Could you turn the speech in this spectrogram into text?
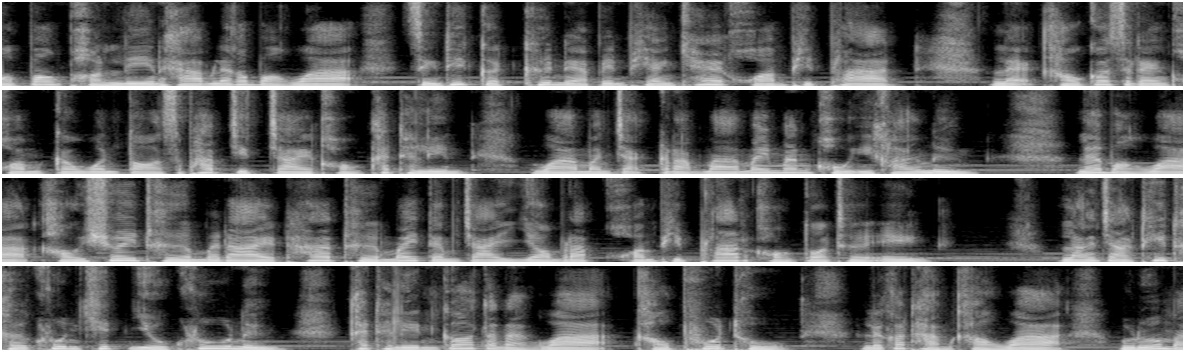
ปกป้องพอลลี่นะครับ แล้วก็บอกว่าสิ่งที่เกิดขึ้นเนี่ยเป็นเพียงแค่ความผิดพลาด และเขาก็แสดงความกังวลต่อสภาพจิตใจของแคทเธอรีนว่ามันจะกลับมาไม่มั่นคงอีกครั้งหนึ่ง และบอกว่าเขาช่วยเธอไม่ได้ ถ้าเธอไม่เต็มใจยอมรับความผิดพลาดของตัวเธอเองหลังจากที่เธอครุ่นคิดอยู่ครู่หนึ่งแคทเธอรีนก็ตระหนักว่าเขาพูดถูก แล้วก็ถามเขาว่ารู้ไหม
